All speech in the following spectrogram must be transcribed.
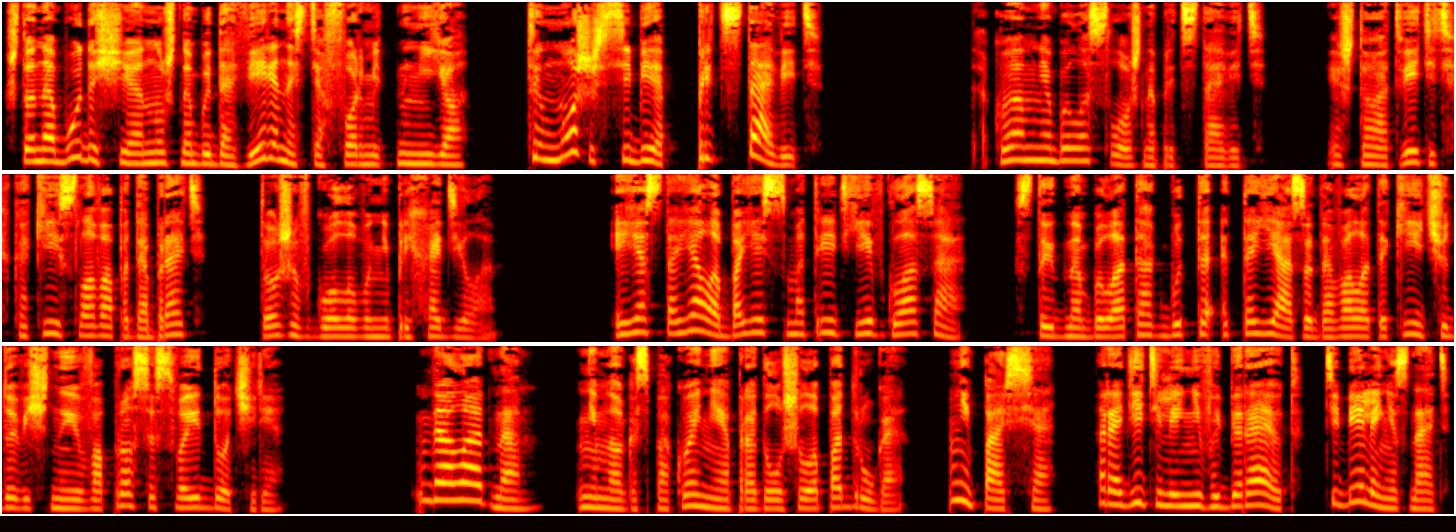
Что на будущее нужно бы доверенность оформить на нее? Ты можешь себе представить?» Такое мне было сложно представить. И что ответить, какие слова подобрать, тоже в голову не приходило. И я стояла, боясь смотреть ей в глаза. Стыдно было так, будто это я задавала такие чудовищные вопросы своей дочери. «Да ладно», — немного спокойнее продолжила подруга. «Не парься. Родители не выбирают, тебе ли не знать.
